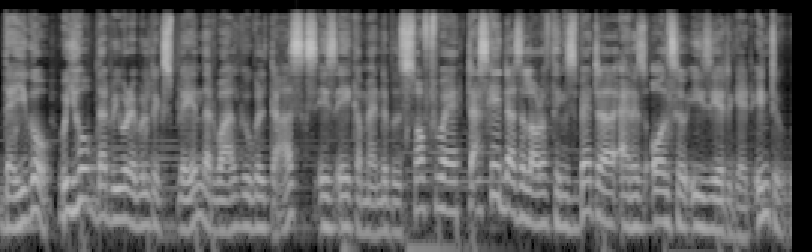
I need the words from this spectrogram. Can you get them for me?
there you go. We hope that we were able to explain that while Google Tasks is a commendable software, Taskade does a lot of things better and is also easier to get into.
